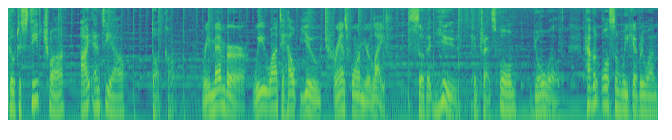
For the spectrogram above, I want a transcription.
go to stevechuaintl.com. Remember, we want to help you transform your life so that you can transform your world. Have an awesome week, everyone.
